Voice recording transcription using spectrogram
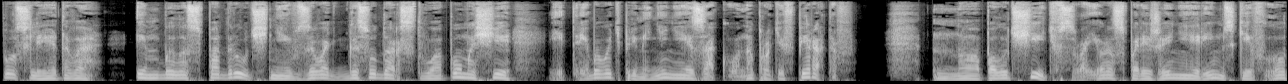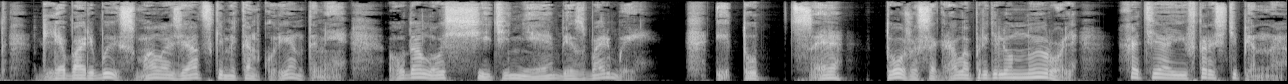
После этого им было сподручнее взывать к государству о помощи и требовать применения закона против пиратов. Но получить в свое распоряжение римский флот для борьбы с малоазиатскими конкурентами удалось Сити не без борьбы. И тут Ц тоже сыграл определенную роль, хотя и второстепенную.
